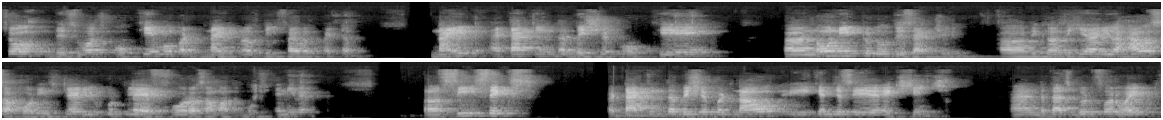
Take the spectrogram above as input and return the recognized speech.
So this was okay move, but knight cross d5 was better. Knight attacking the bishop, okay. Uh, no need to do this actually, uh, because here you have a support. Instead, you could play f4 or some other move. Anyway, uh, c6 attacking the bishop, but now he can just uh, exchange, and that's good for white.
